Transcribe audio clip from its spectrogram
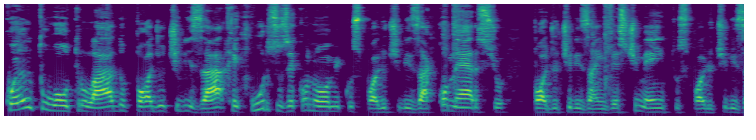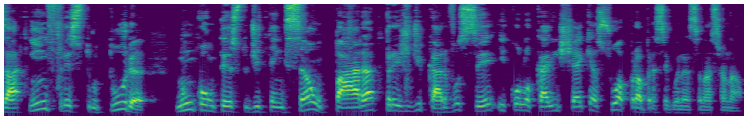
quanto o outro lado pode utilizar recursos econômicos, pode utilizar comércio, pode utilizar investimentos, pode utilizar infraestrutura num contexto de tensão para prejudicar você e colocar em xeque a sua própria segurança nacional.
